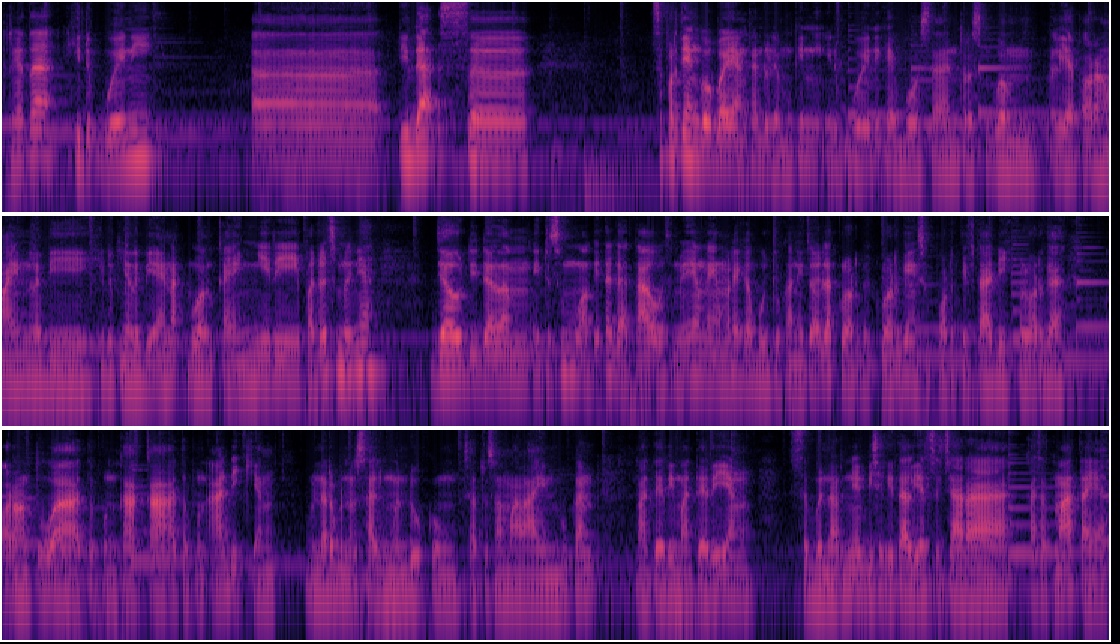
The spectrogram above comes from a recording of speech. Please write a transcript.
ternyata hidup gue ini uh, tidak se seperti yang gue bayangkan dulu ya mungkin hidup gue ini kayak bosan terus gue melihat orang lain lebih hidupnya lebih enak gue kayak ngiri. Padahal sebenarnya jauh di dalam itu semua kita gak tahu sebenarnya yang mereka butuhkan itu adalah keluarga-keluarga yang suportif tadi keluarga orang tua ataupun kakak ataupun adik yang benar-benar saling mendukung satu sama lain bukan materi-materi yang sebenarnya bisa kita lihat secara kasat mata ya.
